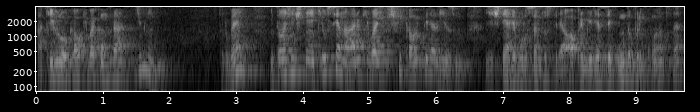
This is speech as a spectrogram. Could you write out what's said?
aquele local que vai comprar de mim. Tudo bem? Então a gente tem aqui o cenário que vai justificar o imperialismo. A gente tem a Revolução Industrial, a primeira e a segunda por enquanto, né?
